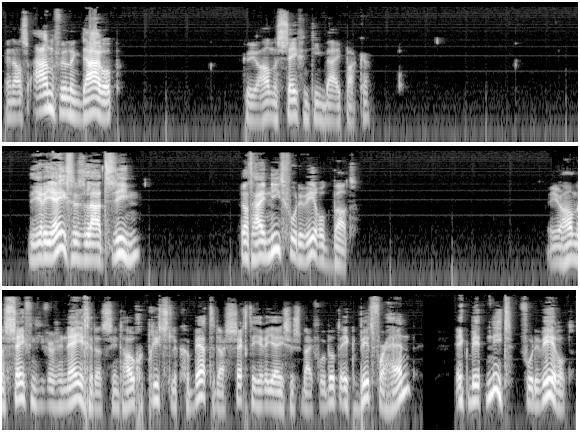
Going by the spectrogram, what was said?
En als aanvulling daarop kun je Johannes 17 bijpakken. De Heer Jezus laat zien dat hij niet voor de wereld bad. In Johannes 17, vers 9, dat is in het hoge priestelijk gebed, daar zegt de Heer Jezus bijvoorbeeld: Ik bid voor hen, ik bid niet voor de wereld,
